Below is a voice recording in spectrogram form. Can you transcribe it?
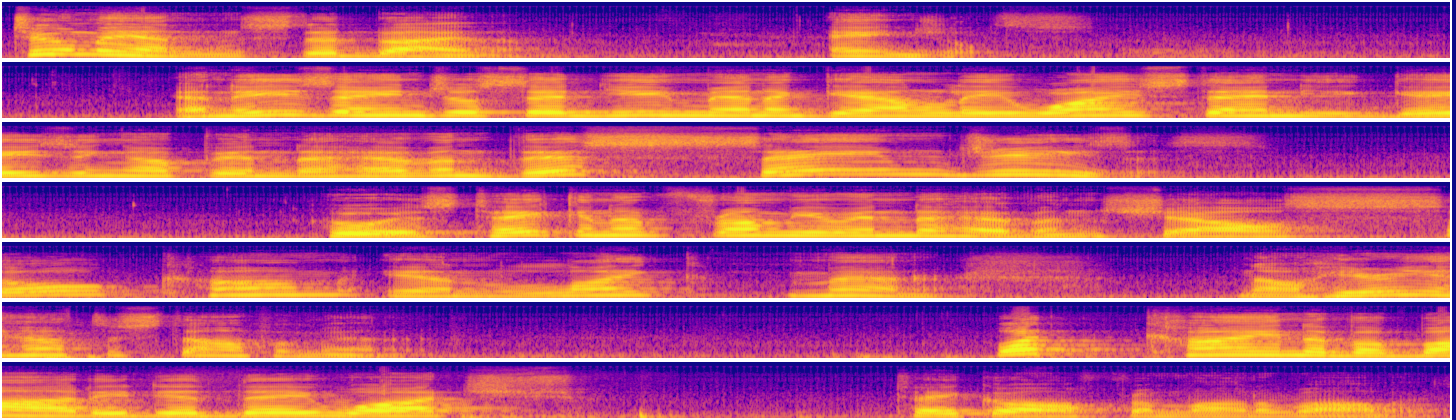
two men stood by them, angels. And these angels said, Ye men of Galilee, why stand ye gazing up into heaven? This same Jesus, who is taken up from you into heaven, shall so come in like manner. Now, here you have to stop a minute. What kind of a body did they watch take off from Mount of Olives?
